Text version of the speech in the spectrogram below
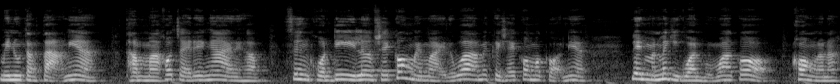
เมนูต่างๆเนี่ยทำมาเข้าใจได้ง่ายนะครับ ซึ่งคนที่เริ่มใช้กล้องใหม่ๆ หรือว่าไม่เคยใช้กล้องมาก่อนเนี่ยเล่นมันไม่กี่วันผมว่าก็คล่องแล้วนะ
